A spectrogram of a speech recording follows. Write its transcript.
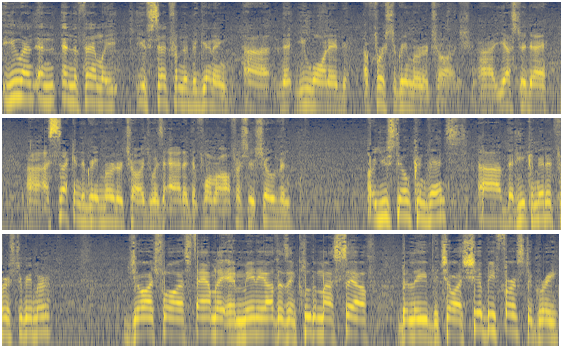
You and, and, and the family, you've said from the beginning uh, that you wanted a first degree murder charge. Uh, yesterday, uh, a second degree murder charge was added to former Officer Chauvin. Are you still convinced uh, that he committed first degree murder? George Floyd's family and many others, including myself, believe the charge should be first degree.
